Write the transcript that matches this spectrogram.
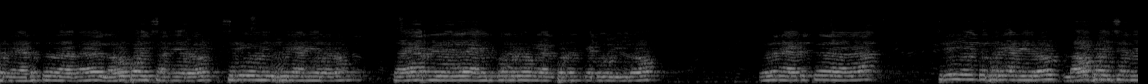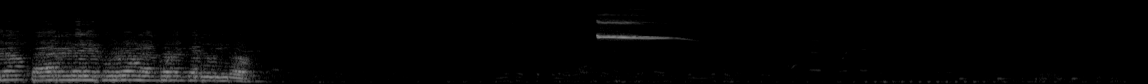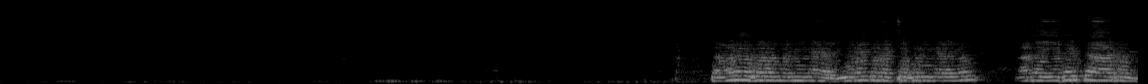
இதனை அடுத்ததாக லவ் பாய்ஸ் அணியரும் ஸ்ரீ ஒளிபுரி அணியரும் தயார் நிலையில் இருக்கும்படி உங்கள் அன்புடன் கேட்டுக்கொள்கிறோம். இதனை அடுத்ததாக ஸ்ரீ ஒளிபுரி அணியரும் லவ் பாய்ஸ் அணியரும் தயார் நிலையில் இருக்கும்படி உங்கள் அன்புடன் கேட்டுக்கொள்கிறோம் தாராபுரம் அணியினர் இரண்டு லட்ச புள்ளிகளையும் அதை எதிர்த்து ஆடும்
